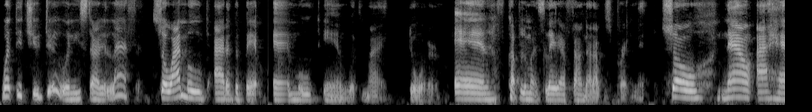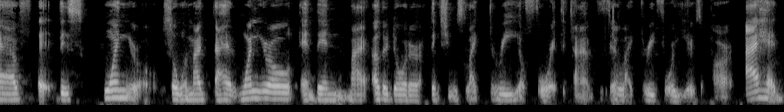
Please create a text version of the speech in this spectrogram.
what did you do? And he started laughing. So I moved out of the bed and moved in with my daughter. And a couple of months later, I found out I was pregnant. So now I have uh, this one year old. So when my I had one year old and then my other daughter, I think she was like three or four at the time because they're like three, four years apart. I had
